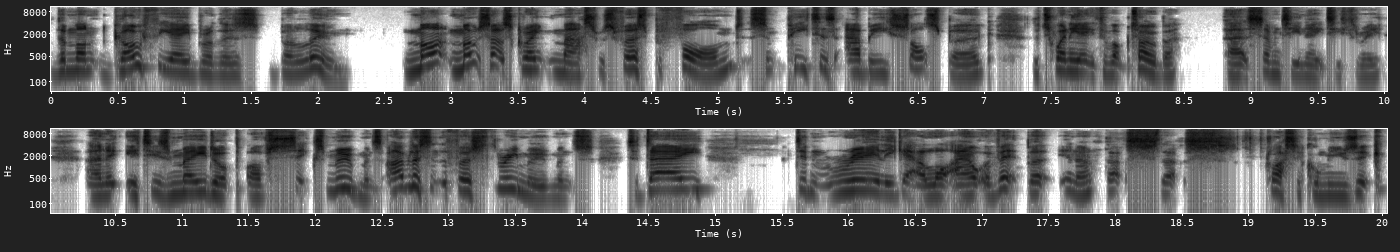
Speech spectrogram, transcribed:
the Montgolfier brothers balloon. Mo- Mozart's Great Mass was first performed St. Peter's Abbey, Salzburg, the 28th of October, uh, 1783, and it, it is made up of six movements. I've listened to the first three movements today. Didn't really get a lot out of it, but you know that's that's classical music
